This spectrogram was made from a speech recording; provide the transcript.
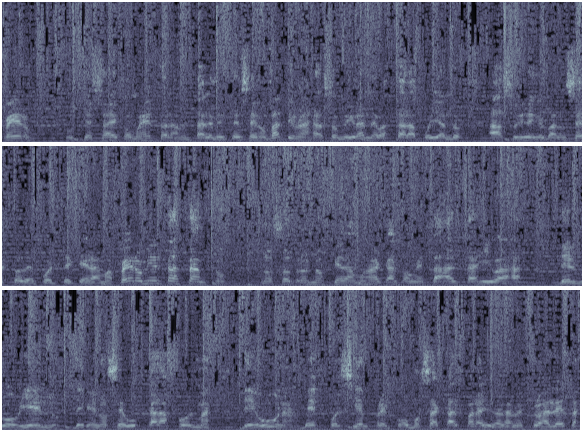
Pero usted sabe cómo es esto, lamentablemente se nos va, tiene una razón muy grande, va a estar apoyando a su hijo en el baloncesto, deporte que era más. Pero mientras tanto, nosotros nos quedamos acá con estas altas y bajas del gobierno, de que no se busca la forma de una vez por siempre cómo sacar para ayudar a nuestros atletas.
